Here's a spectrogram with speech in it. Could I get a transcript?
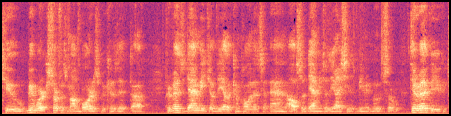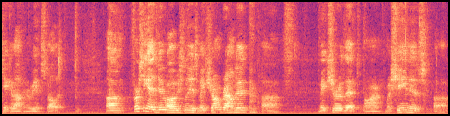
to rework surface mount boards because it uh, prevents damage of the other components and also damage of the IC that's being removed. So theoretically you could take it off and reinstall it. Um, first thing I do obviously is make sure I'm grounded, uh, make sure that our machine is uh,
